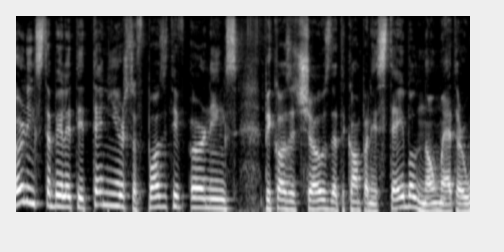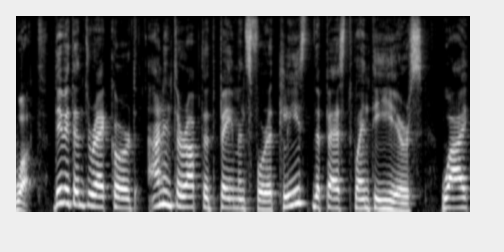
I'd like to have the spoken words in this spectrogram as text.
Earning stability 10 years of positive earnings because it shows that the company is stable no matter what. Dividend record, uninterrupted payments for at least the past 20 years. Why?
